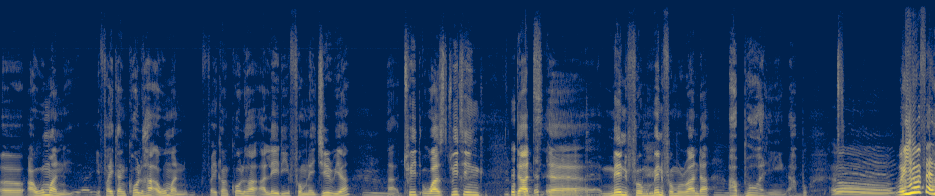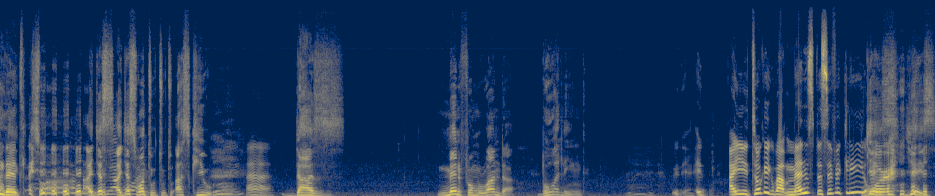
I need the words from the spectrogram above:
Uh, a woman, if I can call her a woman, if I can call her a lady from Nigeria, uh, tweet was tweeting that uh, men from men from Rwanda are boring. Are bo- Were you I offended? like- so I, I just I just want to, to, to ask you, ah. does men from Rwanda bowling? It- are you talking about men specifically, Yes, or yes,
